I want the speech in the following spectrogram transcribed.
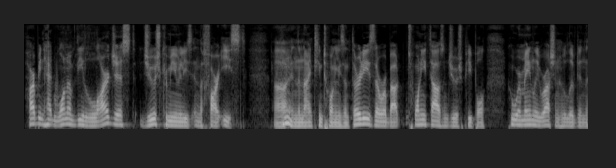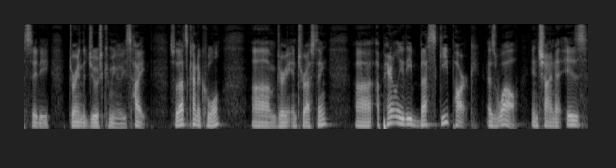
Harbin had one of the largest Jewish communities in the Far East. Uh, In the 1920s and 30s, there were about 20,000 Jewish people who were mainly Russian who lived in the city during the Jewish community's height. So that's kind of cool. Um, very interesting. Uh, apparently, the best ski park as well in China is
